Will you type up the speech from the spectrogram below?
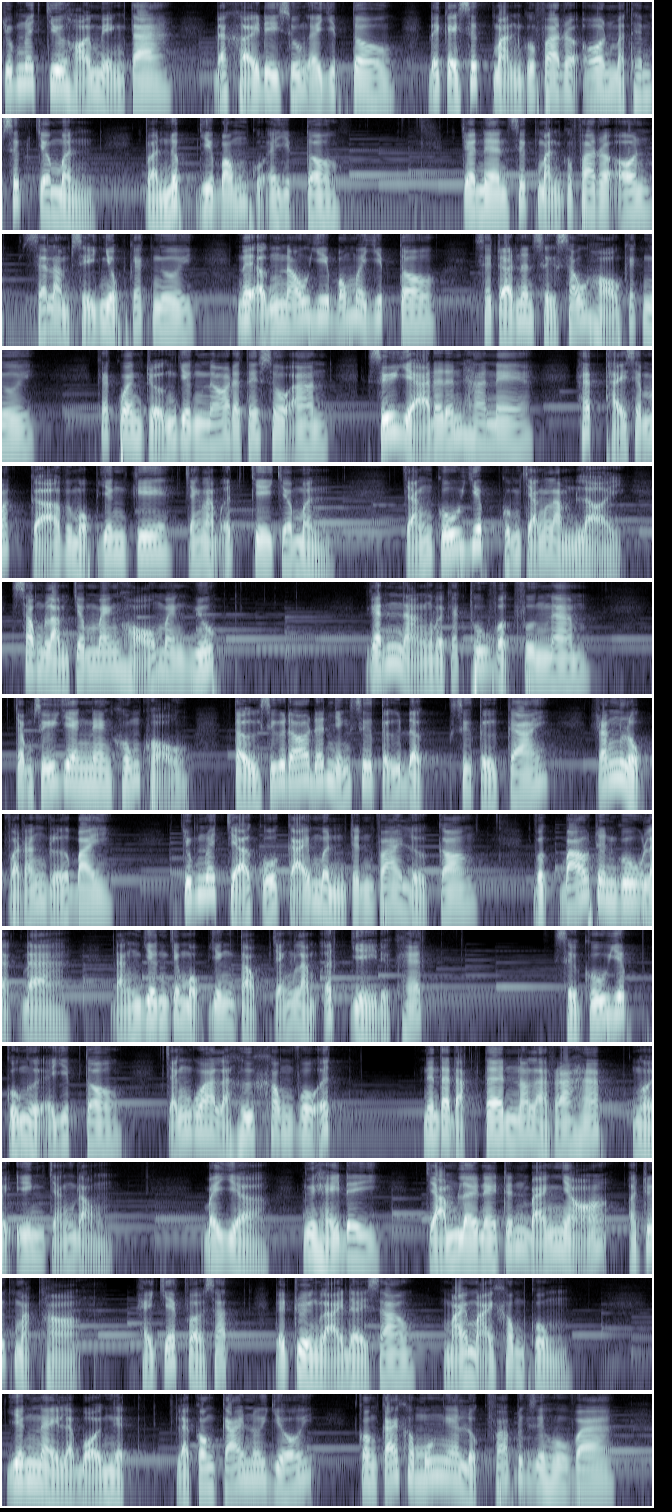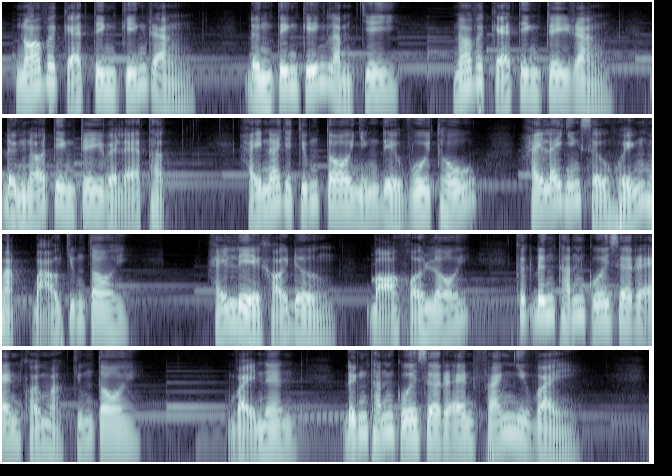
Chúng nó chưa hỏi miệng ta, đã khởi đi xuống Egypto để cậy sức mạnh của Pharaoh mà thêm sức cho mình và núp dưới bóng của Egypto. Cho nên sức mạnh của Pharaoh sẽ làm sỉ nhục các ngươi, nơi ẩn náu dưới bóng Egypto sẽ trở nên sự xấu hổ các ngươi. Các quan trưởng dân nó đã tới Soan, sứ giả đã đến Hane, hết thảy sẽ mắc cỡ vì một dân kia chẳng làm ích chi cho mình, chẳng cứu giúp cũng chẳng làm lợi, xong làm cho mang hổ mang nhuốc. Gánh nặng về các thú vật phương Nam, trong xứ gian nan khốn khổ, Tự xứ đó đến những sư tử đực, sư tử cái, rắn lục và rắn rửa bay. Chúng nó chở của cải mình trên vai lừa con, vật báo trên gu lạc đà, đặng dân cho một dân tộc chẳng làm ích gì được hết. Sự cứu giúp của người Egypto chẳng qua là hư không vô ích, nên ta đặt tên nó là Rahab, ngồi yên chẳng động. Bây giờ, ngươi hãy đi, chạm lời này trên bảng nhỏ ở trước mặt họ, hãy chép vào sách để truyền lại đời sau, mãi mãi không cùng. Dân này là bội nghịch, là con cái nói dối, con cái không muốn nghe luật pháp Đức Giê-hô-va, nói với kẻ tiên kiến rằng, đừng tiên kiến làm chi, nói với kẻ tiên tri rằng, đừng nói tiên tri về lẽ thật, hãy nói cho chúng tôi những điều vui thú, hãy lấy những sự huyễn hoặc bảo chúng tôi, hãy lìa khỏi đường, bỏ khỏi lối, cất đứng thánh của Israel khỏi mặt chúng tôi. Vậy nên, đứng thánh của Israel phán như vậy,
